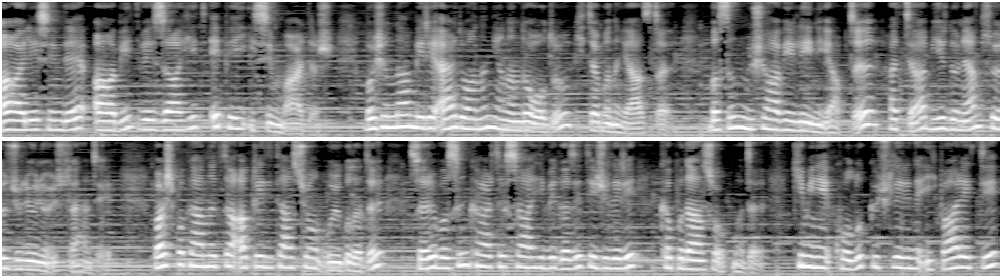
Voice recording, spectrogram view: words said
Ailesinde Abid ve Zahid epey isim vardır. Başından beri Erdoğan'ın yanında olduğu kitabını yazdı. basın müşavirliğini yaptı, hatta bir dönem sözcülüğünü üstlendi. Başbakanlıkta akreditasyon uyguladı, sarı basın kartı sahibi gazetecileri kapıdan sokmadı. Kimini kolluk güçlerine ihbar etti,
